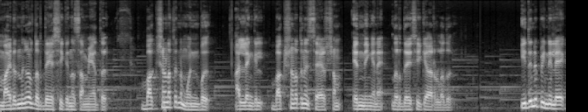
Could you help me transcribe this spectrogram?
മരുന്നുകൾ നിർദ്ദേശിക്കുന്ന സമയത്ത് ഭക്ഷണത്തിന് മുൻപ് അല്ലെങ്കിൽ ഭക്ഷണത്തിന് ശേഷം എന്നിങ്ങനെ നിർദ്ദേശിക്കാറുള്ളത്. ഇതിന് പിന്നിലെ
